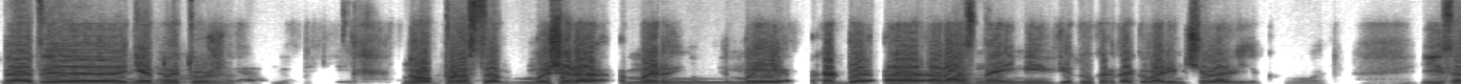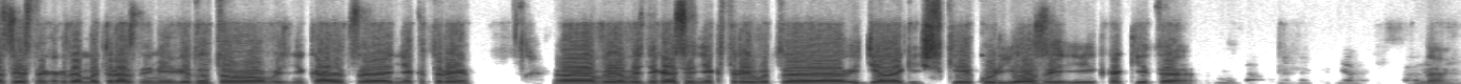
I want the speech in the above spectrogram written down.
Да, это э, не одно и то же. Но просто мы же мы, мы как бы э, разное имеем в виду, когда говорим человек. Вот. И, соответственно, когда мы это разное имеем в виду, то возникают э, некоторые возникают некоторые вот идеологические курьезы и какие-то... Да.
